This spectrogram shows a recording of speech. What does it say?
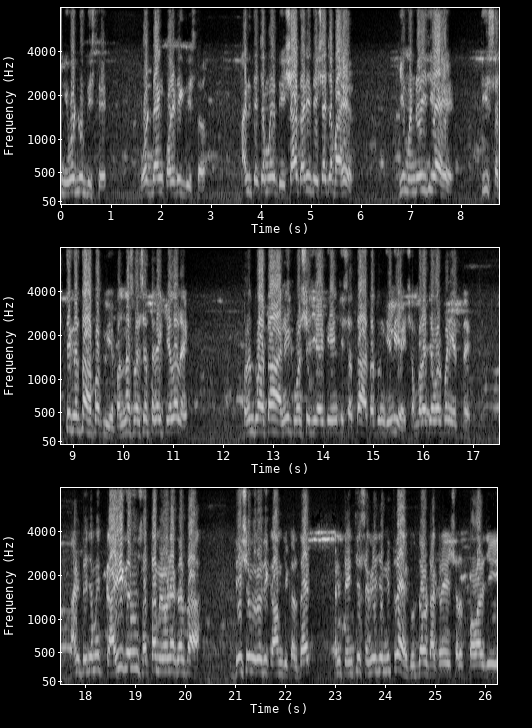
निवडणूक दिसते वोट बँक पॉलिटिक्स दिसतं. आणि त्याच्यामुळे देशात आणि देशाच्या बाहेर ही मंडळी जी आहे ती सत्तेकरता आपापली आहे. पन्नास वर्षात तर काही केलं नाही. परंतु आता अनेक वर्ष जी आहे ती यांची सत्ता हातातून गेली आहे. शंभराच्या वर पण येत नाही. आणि त्याच्यामुळे काही करून सत्ता मिळवण्याकरता देशविरोधी काम जे करतायत आणि त्यांचे सगळे जे मित्र आहेत उद्धव ठाकरे शरद पवारजी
